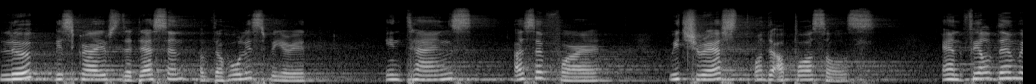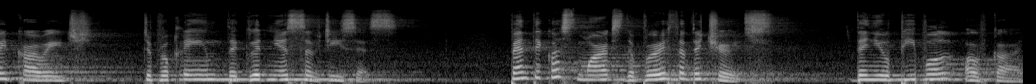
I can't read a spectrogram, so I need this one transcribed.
Luke describes the descent of the Holy Spirit in tongues as a fire which rest on the apostles and filled them with courage to proclaim the good news of Jesus. Pentecost marks the birth of the church, the new people of God.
